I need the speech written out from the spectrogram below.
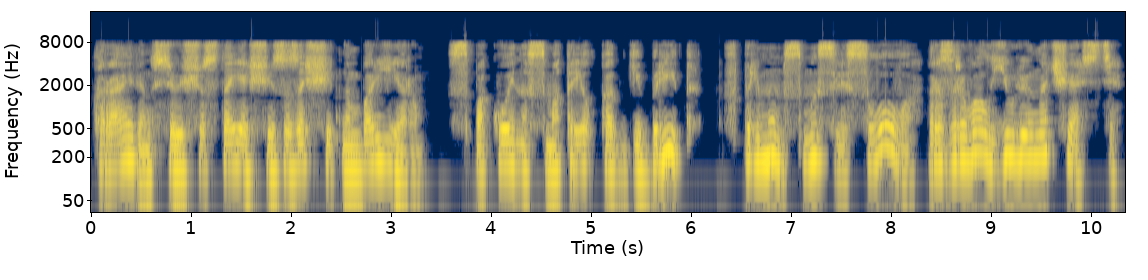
Крайвен, все еще стоящий за защитным барьером, спокойно смотрел, как гибрид в прямом смысле слова разрывал Юлию на части.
